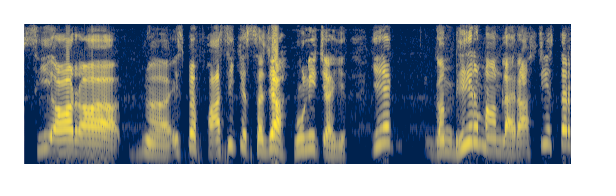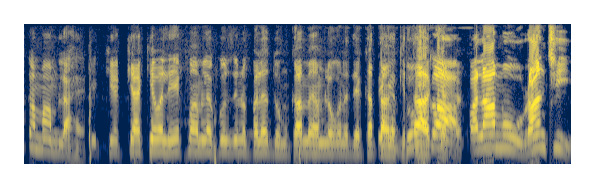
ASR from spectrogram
सी और आ, इस पे फांसी की सजा होनी चाहिए। ये एक गंभीर मामला है राष्ट्रीय स्तर का मामला है। क्या, क्या केवल एक मामला कुछ दिनों पहले दुमका में हम लोगों ने देखा था दुमका पलामू रांची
